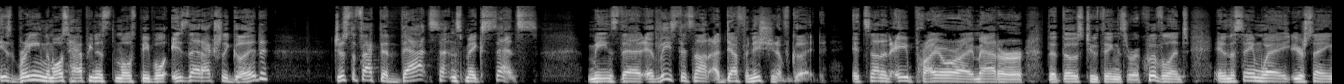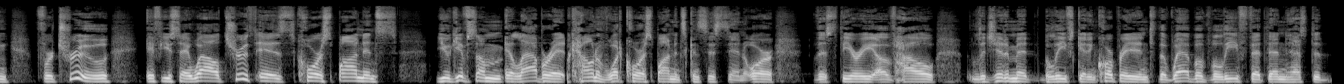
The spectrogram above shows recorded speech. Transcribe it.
is bringing the most happiness to the most people, is that actually good? Just the fact that that sentence makes sense means that at least it's not a definition of good. It's not an a priori matter that those two things are equivalent. And in the same way, you're saying for true, if you say, well, truth is correspondence you give some elaborate account of what correspondence consists in, or this theory of how legitimate beliefs get incorporated into the web of belief that then has to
